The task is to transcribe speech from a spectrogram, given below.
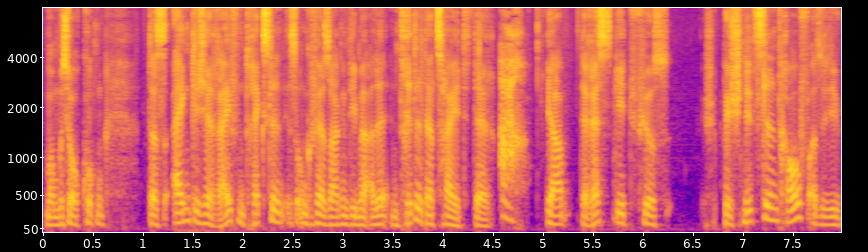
Man muss ja auch gucken, das eigentliche Reifendrechseln ist ungefähr, sagen die mir alle, ein Drittel der Zeit. Der, ach, ja, der Rest geht fürs Beschnitzeln drauf. Also die,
